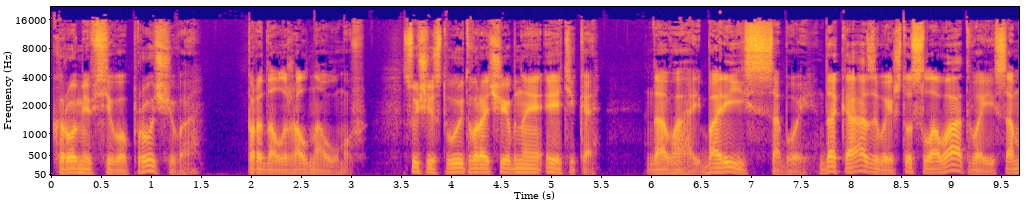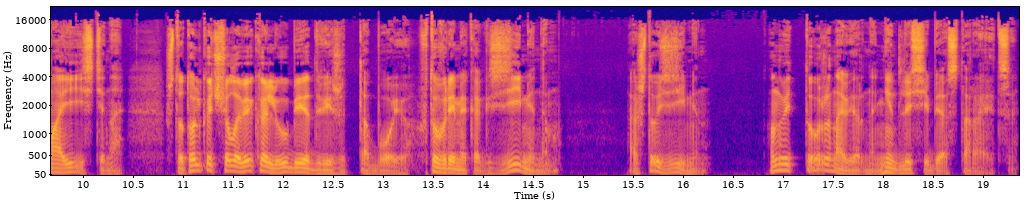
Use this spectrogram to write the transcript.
Кроме всего прочего, продолжал Наумов, существует врачебная этика. Давай, борись с собой, доказывай, что слова твои — сама истина, что только человеколюбие движет тобою, в то время как Зиминым... А что Зимин? Он ведь тоже, наверное, не для себя старается.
